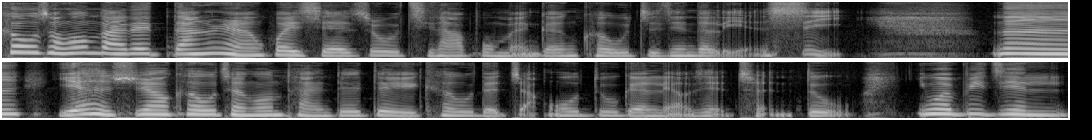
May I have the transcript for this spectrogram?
客户成功团队当然会协助其他部门跟客户之间的联系。那也很需要客户成功团队对于客户的掌握度跟了解程度，因为毕竟，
